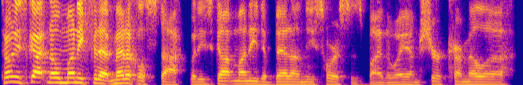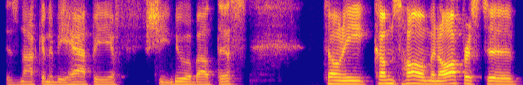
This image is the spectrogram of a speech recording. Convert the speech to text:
Tony's got no money for that medical stock, but he's got money to bet on these horses. By the way, I'm sure Carmela is not going to be happy if she knew about this. Tony comes home and offers to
